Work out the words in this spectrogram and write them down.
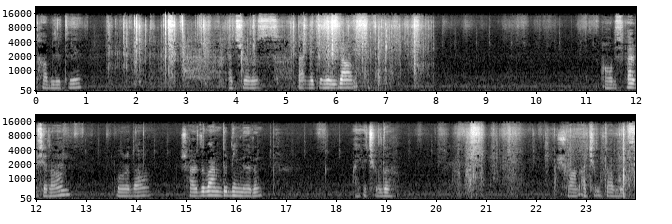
tableti açıyoruz. Bendeki heyecan. Abi süper bir şey lan. Bu arada şarjı var mıdır bilmiyorum. Ay açıldı. Şu an açıldı tablet.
